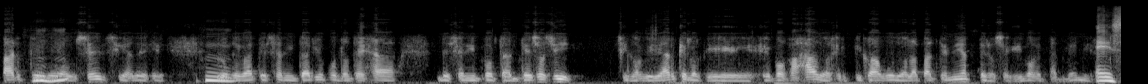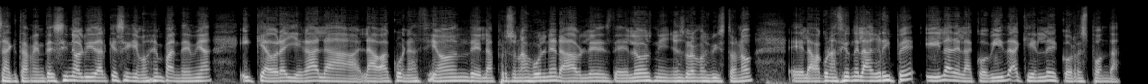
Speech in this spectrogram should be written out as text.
parte de ausencia de los debates sanitarios, pues no deja de ser importante. Eso sí, sin olvidar que lo que hemos bajado es el pico agudo de la pandemia, pero seguimos en pandemia. Exactamente, sin olvidar que seguimos en pandemia y que ahora llega la, vacunación de las personas vulnerables, de los niños, lo hemos visto, ¿no? Eh, la vacunación de la gripe y la de la COVID a quien le corresponda.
